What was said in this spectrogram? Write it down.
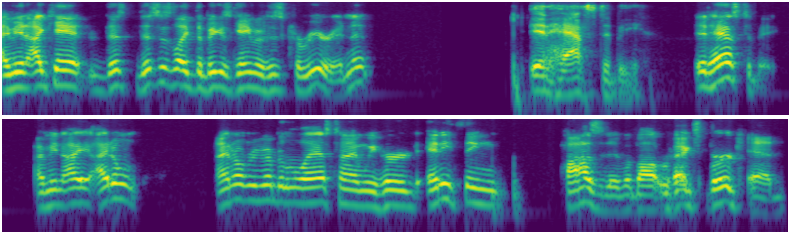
I mean, I can't. This this is like the biggest game of his career, isn't it? It has to be. It has to be. I mean, I I don't I don't remember the last time we heard anything positive about Rex Burkhead,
